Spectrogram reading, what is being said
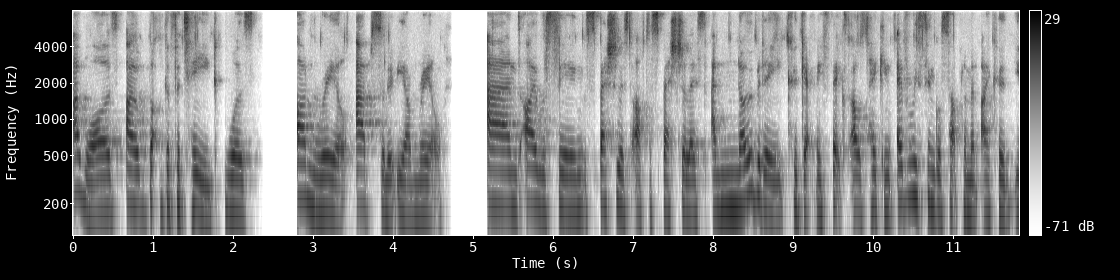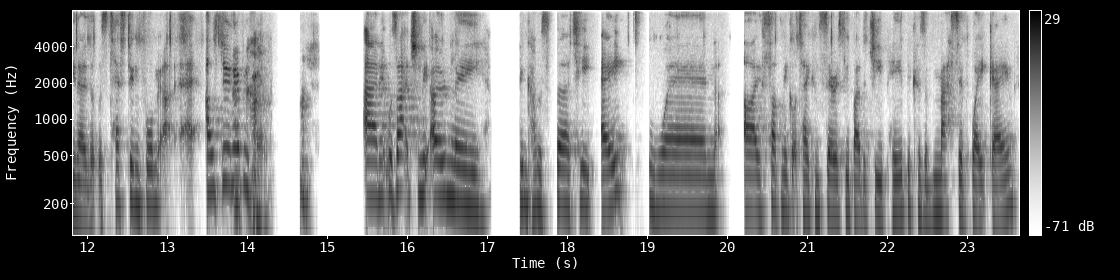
I, was, I, but the fatigue was unreal, absolutely unreal. And I was seeing specialist after specialist, and nobody could get me fixed. I was taking every single supplement I could, you know, that was testing for me. I, I was doing everything. and it was actually only, I think I was 38 when I suddenly got taken seriously by the GP because of massive weight gain.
